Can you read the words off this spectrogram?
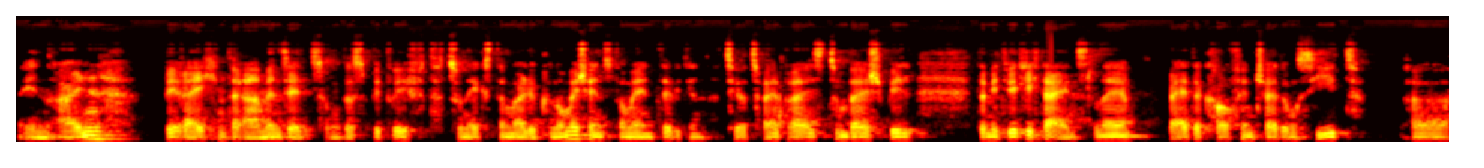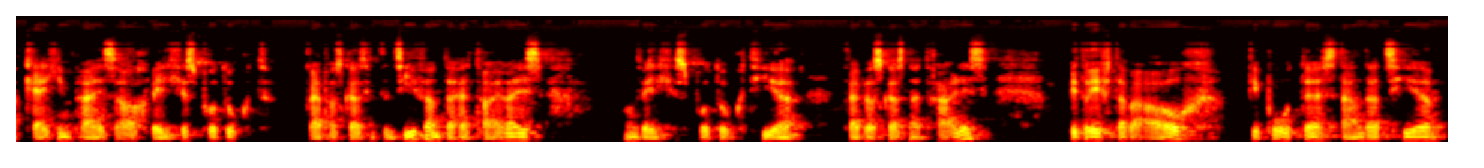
In allen Bereichen der Rahmensetzung. Das betrifft zunächst einmal ökonomische Instrumente wie den CO2-Preis zum Beispiel, damit wirklich der Einzelne bei der Kaufentscheidung sieht, äh, gleich im Preis auch, welches Produkt treibhausgasintensiver und daher teurer ist und welches Produkt hier treibhausgasneutral ist. Betrifft aber auch Gebote, Standards hier,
